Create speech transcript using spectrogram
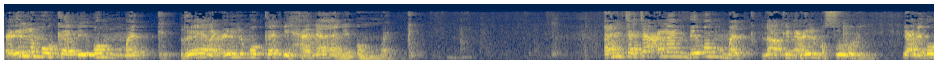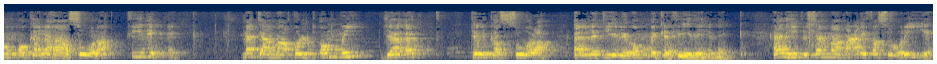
علمك بأمك غير علمك بحنان أمك. أنت تعلم بأمك لكن علم صوري. يعني أمك لها صورة في ذهنك. متى ما قلت أمي جاءت تلك الصورة التي لأمك في ذهنك. هذه تسمى معرفة صورية.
